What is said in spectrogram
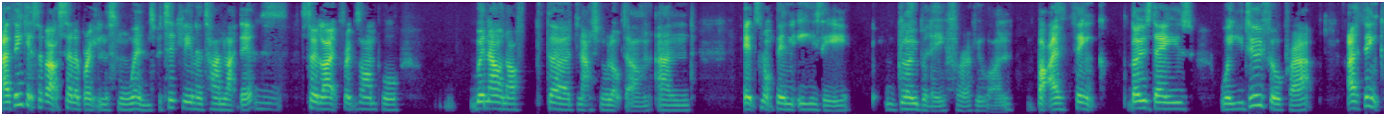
I think it's about celebrating the small wins, particularly in a time like this. Mm. So, like for example, we're now in our third national lockdown, and it's not been easy globally for everyone. But I think those days where you do feel crap, I think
